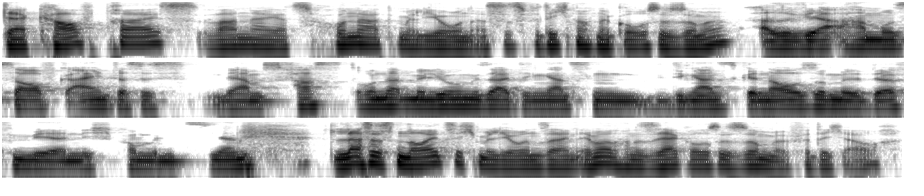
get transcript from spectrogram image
Der Kaufpreis waren ja jetzt 100 Millionen. Ist das für dich noch eine große Summe? Also wir haben uns darauf geeinigt, dass es, wir haben es fast 100 Millionen gesagt, den ganzen, die ganze genaue Summe dürfen wir nicht kommunizieren. Lass es 90 Millionen sein, immer noch eine sehr große Summe für dich auch.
